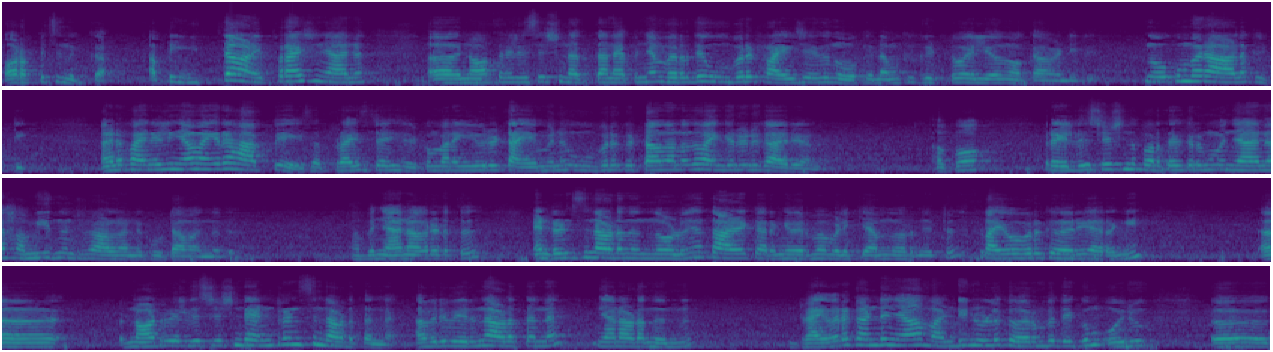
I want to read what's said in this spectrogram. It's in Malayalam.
ഉറപ്പിച്ച് നിൽക്കുക. അപ്പൊ ഇത്തവണ ഇപ്രാവശ്യം ഞാൻ നോർത്ത് റെയിൽവേ സ്റ്റേഷനിൽ എത്താണ് അപ്പൊ ഞാൻ വെറുതെ ഊബർ ട്രൈ ചെയ്ത് നോക്കി. നമുക്ക് കിട്ടുമോ ഇല്ലയോ നോക്കാൻ വേണ്ടിയിട്ട്. നോക്കുമ്പോൾ ഒരാളെ കിട്ടി. അങ്ങനെ ഫൈനലി ഞാൻ ഭയങ്കര ഹാപ്പി ആയി. സർപ്രൈസ്ഡ് ആയി. ശരിക്കും പറഞ്ഞാൽ ഈ ഒരു ടൈമിന് ഊബർ കിട്ടാന്ന് പറഞ്ഞത് ഭയങ്കര ഒരു കാര്യമാണ്. അപ്പോൾ റെയിൽവേ സ്റ്റേഷന് പുറത്തേക്ക് ഇറങ്ങുമ്പോൾ ഞാൻ ഹമീദ് പറഞ്ഞ ഒരാളാണ് കൂട്ടാൻ വന്നത്. അപ്പൊ ഞാൻ അവരുടെ അടുത്ത് എൻട്രൻസിന് അവിടെ നിന്നോളൂ. ഞാൻ താഴേക്ക് ഇറങ്ങി വരുമ്പോൾ വിളിക്കാം എന്ന് പറഞ്ഞിട്ട് ഫ്ലൈ ഓവർ കയറി ഇറങ്ങി. നോർത്ത് റെയിൽവേ സ്റ്റേഷന്റെ എൻട്രൻസിന്റെ അവിടെ തന്നെ. അവർ വരുന്ന അവിടെ തന്നെ ഞാൻ അവിടെ നിന്ന്. ഡ്രൈവറെ കണ്ട് ഞാൻ വണ്ടിനുള്ളിൽ കയറുമ്പോഴത്തേക്കും ഒരു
